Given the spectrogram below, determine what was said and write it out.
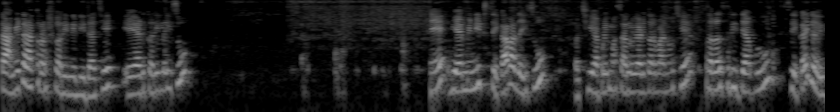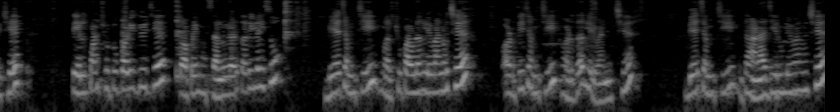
ટામેટા ક્રશ કરીને લીધા છે. એ એડ કરી લઈશું. ને બે મિનિટ શેકાવા દઈશું. પછી આપણે મસાલો એડ કરવાનો છે. સરસ રીતે આપણું શેકાઈ ગયું છે. તેલ પણ છૂટું પડી ગયું છે. તો આપણે મસાલો એડ કરી લઈશું. બે ચમચી મરચું પાવડર લેવાનું છે. અડધી ચમચી હળદર લેવાની છે. બે ચમચી ધાણા જીરું લેવાનું છે.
